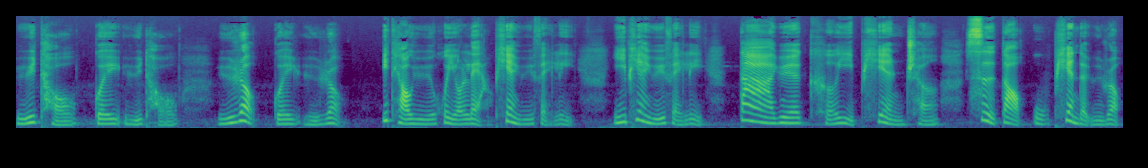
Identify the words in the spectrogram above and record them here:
鱼头归鱼头，鱼肉归鱼肉。一条鱼会有两片鱼腓力，一片鱼腓力大约可以片成四到五片的鱼肉。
